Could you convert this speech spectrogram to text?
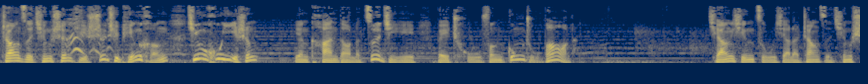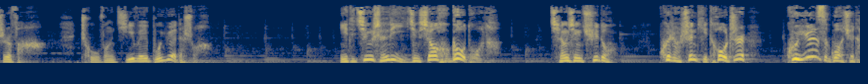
张子清身体失去平衡，惊呼一声，便看到了自己被楚风公主抱了。强行阻下了张子清施法，楚风极为不悦地说：“你的精神力已经消耗够多了，强行驱动会让身体透支，会晕死过去的。”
